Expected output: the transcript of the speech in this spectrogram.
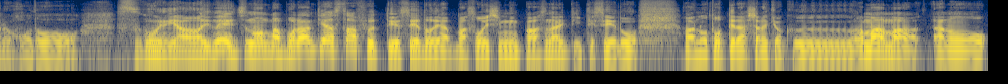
るほど。すごい。いやねいつもまあボランティアスタッフっていう制度や、まあ、そういう市民パーソナリティっていう制度をあの取ってらっしゃる局はまあまああの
